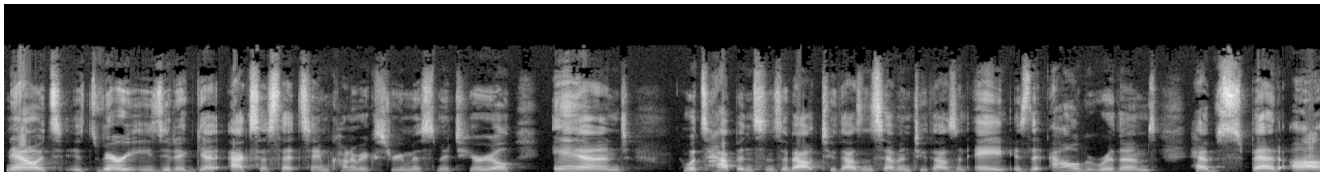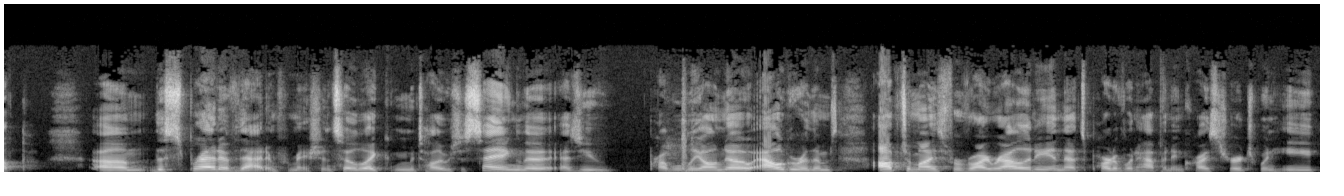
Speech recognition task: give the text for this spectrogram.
Now it's it's very easy to get access that same kind of extremist material. And what's happened since about 2007, 2008 is that algorithms have sped up um, the spread of that information. So, like Mutale was just saying, the as you probably all know, algorithms optimize for virality, and that's part of what happened in Christchurch when he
